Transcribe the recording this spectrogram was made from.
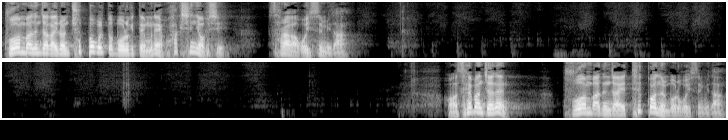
구원받은 자가 이런 축복을 또 모르기 때문에 확신이 없이 살아가고 있습니다. 어, 세 번째는 구원받은 자의 특권을 모르고 있습니다.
